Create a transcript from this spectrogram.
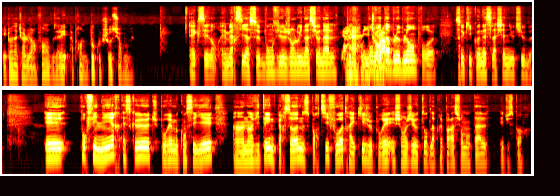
Les lois naturelles de l'enfant, vous allez apprendre beaucoup de choses sur vous-même. Excellent. Et merci à ce bon vieux Jean-Louis National, bon vieux table blanc pour euh, ceux qui connaissent la chaîne YouTube. Et pour finir, est-ce que tu pourrais me conseiller un invité, une personne, sportif ou autre, avec qui je pourrais échanger autour de la préparation mentale et du sport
